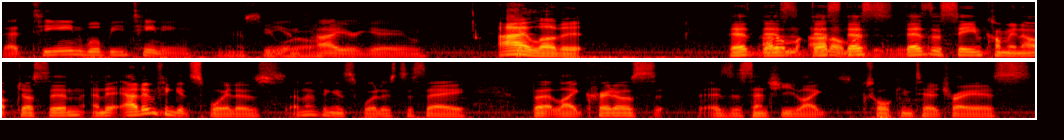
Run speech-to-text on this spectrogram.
That teen will be teening Yes, the will. entire game. I love it. There's there's there's there's, there's a scene coming up, Justin, and it, I don't think it's spoilers. I don't think it's spoilers to say, but like Kratos is essentially like talking to Atreus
